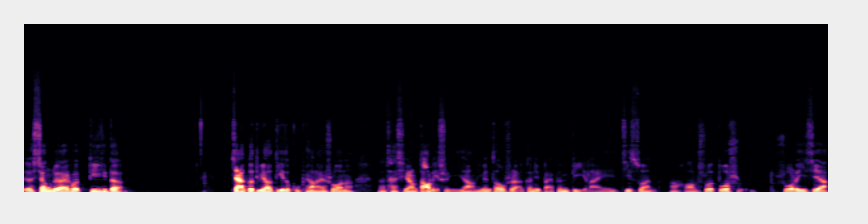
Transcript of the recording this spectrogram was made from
呃相对来说低的价格比较低的股票来说呢，那它实际上道理是一样的，因为都是根据百分比来计算的啊。好了，说多说说了一些啊，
